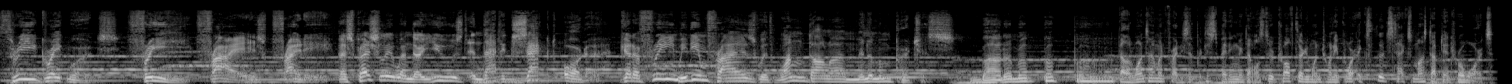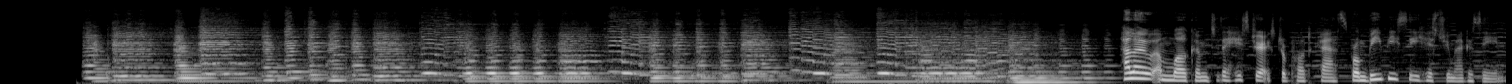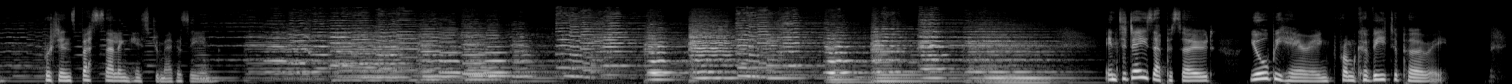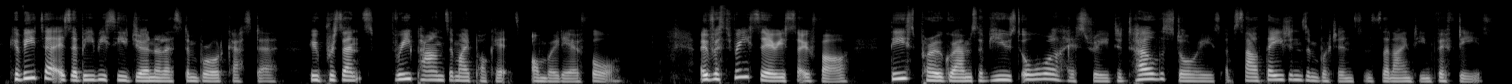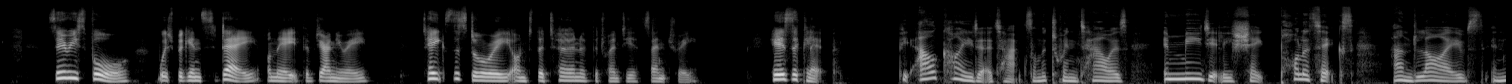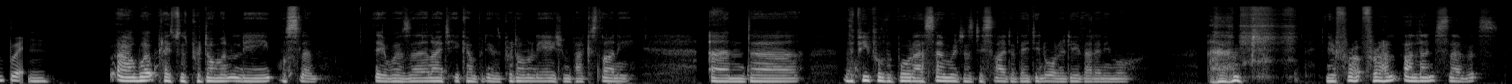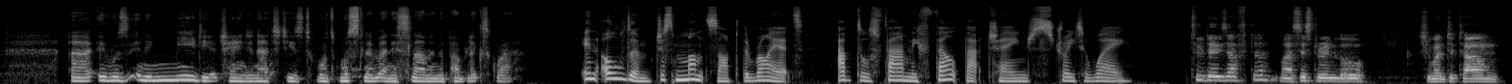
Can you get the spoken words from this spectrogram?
Three great words free fries Friday, especially when they're used in that exact order. Get a free medium fries with $1 minimum purchase. Ba-da-ba-ba-ba. Valid one time on Fridays at participating McDonald's through 12 24 excludes tax must opt into rewards. Hello and welcome to the History Extra podcast from BBC History Magazine, Britain's best selling history magazine. In today's episode, you'll be hearing from Kavita Puri. Kavita is a BBC journalist and broadcaster who presents Three Pounds in My Pocket on Radio 4. Over three series so far, these programmes have used oral history to tell the stories of South Asians in Britain since the 1950s. Series 4, which begins today on the 8th of January, takes the story onto the turn of the 20th century. Here's a clip. The Al Qaeda attacks on the Twin Towers immediately shaped politics and lives in Britain. Our workplace was predominantly Muslim. It was an IT company that was predominantly Asian Pakistani. And uh, the people that bought our sandwiches decided they didn't want to do that anymore. Um, you know, for, for our, our lunch service. Uh, it was an immediate change in attitudes towards Muslim and Islam in the public square. In Oldham, just months after the riot, Abdul's family felt that change straight away. Two days after, my sister in law, she went to town.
